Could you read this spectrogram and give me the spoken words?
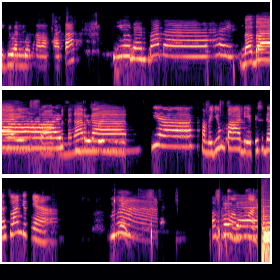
tujuan buat salah kata. See you dan bye-bye. Bye bye. Bye. Selamat mendengarkan. Iya, sampai jumpa di episode selanjutnya. Nah. Oke Mwah, guys.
